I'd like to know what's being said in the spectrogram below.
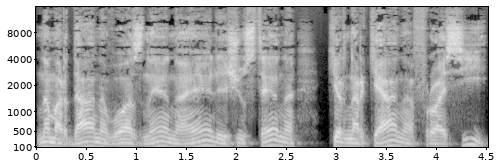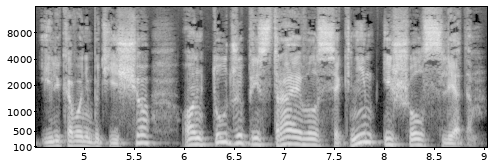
на Мардана, Вуазне, Наэля, Жюстена, Кернаркиана, Фруаси или кого-нибудь еще, он тут же пристраивался к ним и шел следом.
